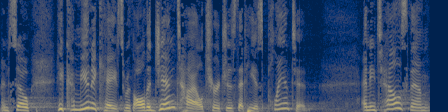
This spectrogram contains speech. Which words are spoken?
And so he communicates with all the Gentile churches that he has planted. And he tells them,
